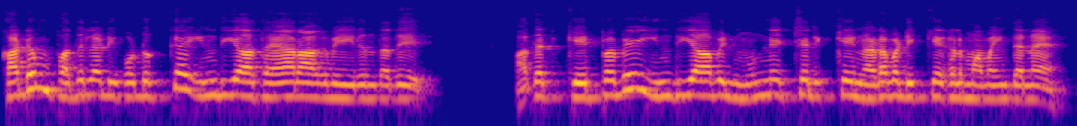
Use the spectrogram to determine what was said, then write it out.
கடும் பதிலடி கொடுக்க இந்தியா தயாராகவே இருந்தது. அதற்கேற்பவே இந்தியாவின் முன்னெச்சரிக்கை நடவடிக்கைகளும் அமைந்தன.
